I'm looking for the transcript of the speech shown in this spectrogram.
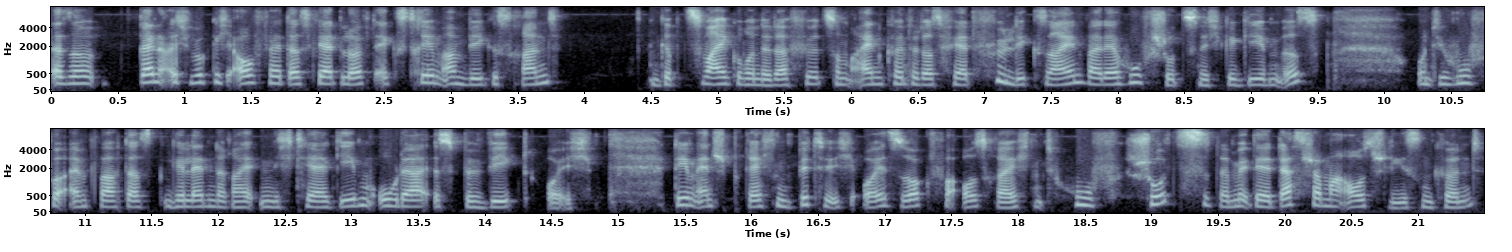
also, wenn euch wirklich auffällt, das Pferd läuft extrem am Wegesrand, gibt's 2 Gründe dafür. Zum einen könnte das Pferd fühlig sein, weil der Hufschutz nicht gegeben ist und die Hufe einfach das Geländereiten nicht hergeben oder es bewegt euch. Dementsprechend bitte ich euch, sorgt für ausreichend Hufschutz, damit ihr das schon mal ausschließen könnt.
